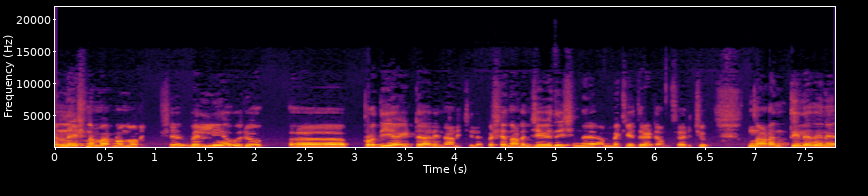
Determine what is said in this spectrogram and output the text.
അന്വേഷണം വരണമെന്ന് പറഞ്ഞു. പക്ഷെ വലിയ ഒരു പ്രതിയായിട്ട് ആരെയും കാണിച്ചില്ല. പക്ഷെ നടൻ ജഗദീഷ് ഇന്നലെ അമ്മയ്ക്ക് എതിരായിട്ട് സംസാരിച്ചു. നടൻ തിലകന്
